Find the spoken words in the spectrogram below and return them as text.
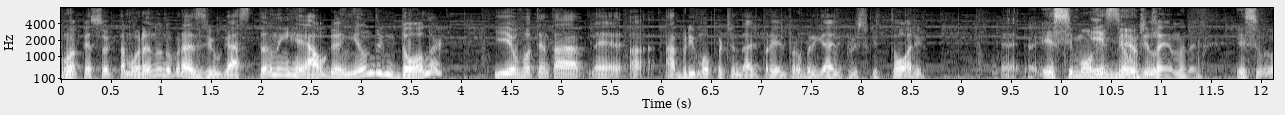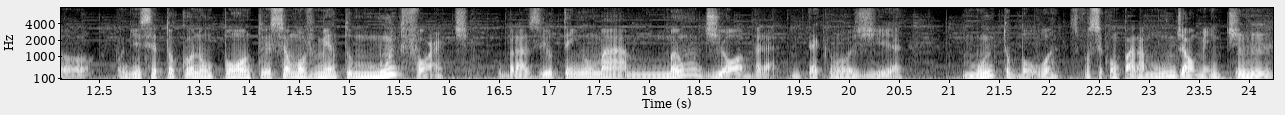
uma pessoa que está morando no Brasil, gastando em real, ganhando em dólar, e eu vou tentar é, abrir uma oportunidade para ele para obrigar ele para o escritório? É, esse movimento. Esse é o dilema, né? Esse, oh, Gui, você tocou num ponto. Esse é um movimento muito forte. O Brasil tem uma mão de obra em tecnologia muito boa, se você comparar mundialmente. Uhum.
